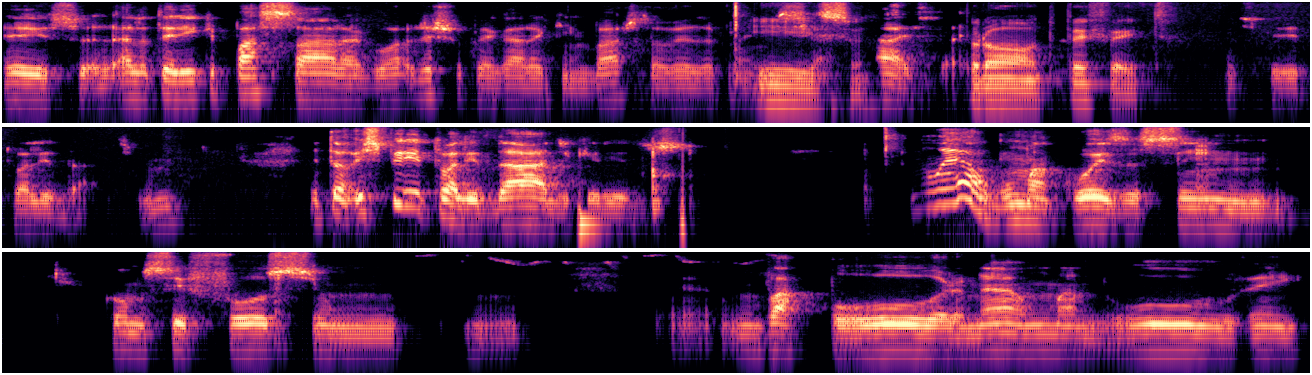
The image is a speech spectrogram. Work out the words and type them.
Isso, ela teria que passar agora. Deixa eu pegar aqui embaixo, talvez é para iniciar. Isso. Ah, Pronto, perfeito. Espiritualidade. Né? Então, espiritualidade, queridos, não é alguma coisa assim, como se fosse um, um, um vapor, né? uma nuvem,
